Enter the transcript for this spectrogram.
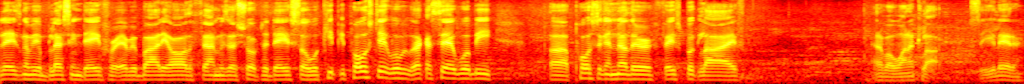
is gonna be a blessing day for everybody, all the families that show up today. So we'll keep you posted. We'll, like I said, we'll be uh, posting another Facebook Live at about one o'clock. See you later.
